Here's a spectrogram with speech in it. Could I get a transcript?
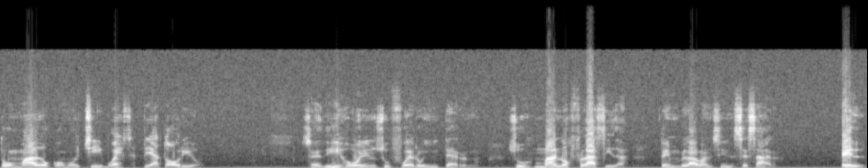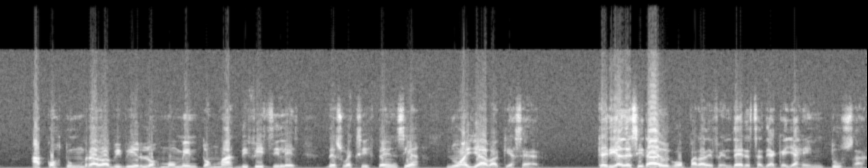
tomado como chivo expiatorio se dijo en su fuero interno. Sus manos flácidas temblaban sin cesar. Él, acostumbrado a vivir los momentos más difíciles de su existencia, no hallaba qué hacer. Quería decir algo para defenderse de aquella gentuza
